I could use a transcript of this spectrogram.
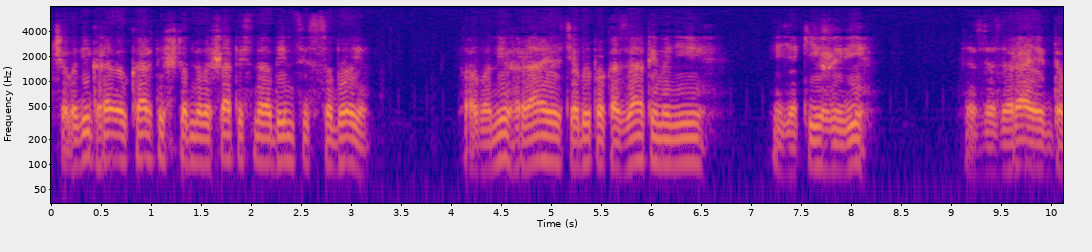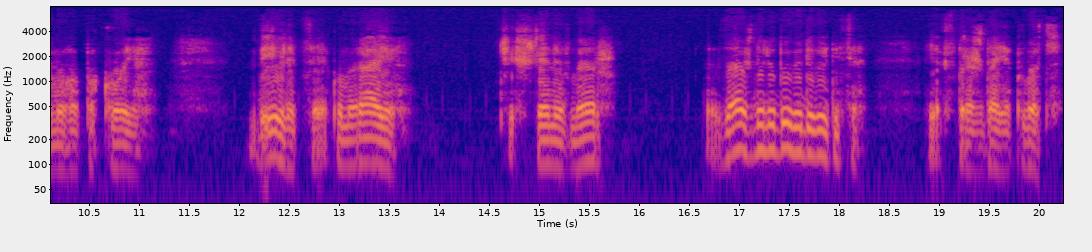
Чоловік грає в карти, щоб не лишатись наодинці з собою. А вони грають, аби показати мені, які живі, зазирають до мого покою. Дивляться, як умираю, чи ще не вмер. Завжди любили дивитися, як страждає плоть,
